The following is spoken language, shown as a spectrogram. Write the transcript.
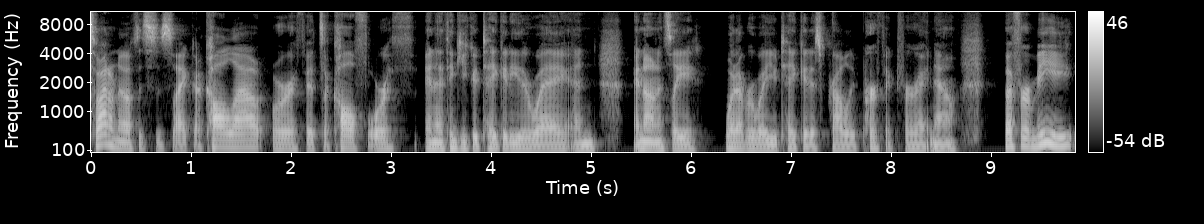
So I don't know if this is like a call out or if it's a call forth. And I think you could take it either way. And and honestly, whatever way you take it is probably perfect for right now. But for me,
